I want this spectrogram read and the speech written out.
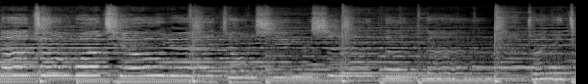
那春花秋月中，心事淡淡，转眼间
